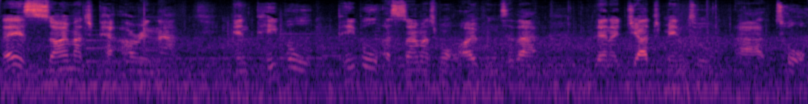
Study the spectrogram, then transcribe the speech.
there is so much power in that. And people people are so much more open to that than a judgmental uh, talk.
